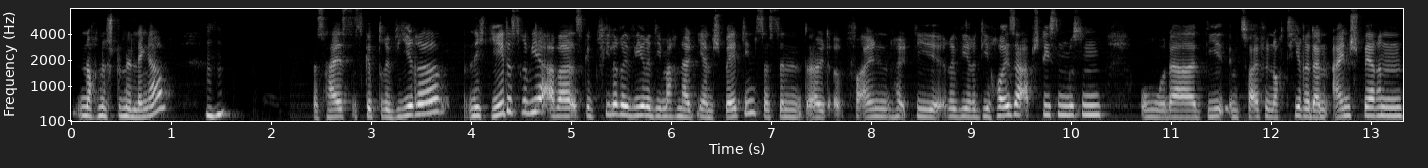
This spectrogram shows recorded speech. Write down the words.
noch eine Stunde länger. Mhm. Das heißt, es gibt Reviere, nicht jedes Revier, aber es gibt viele Reviere, die machen halt ihren Spätdienst. Das sind halt vor allem halt die Reviere, die Häuser abschließen müssen oder die im Zweifel noch Tiere dann einsperren,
